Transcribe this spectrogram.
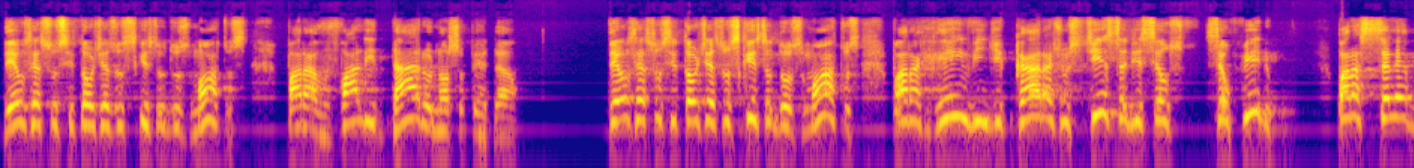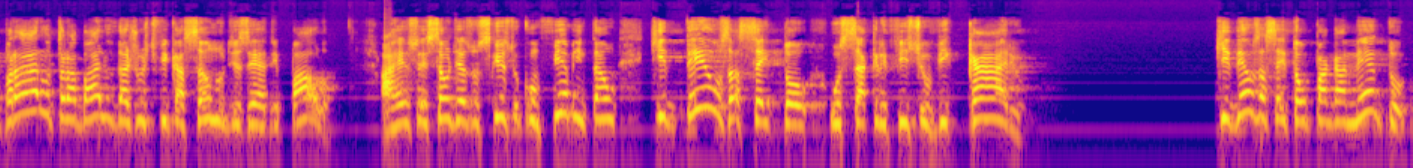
Deus ressuscitou Jesus Cristo dos mortos para validar o nosso perdão Deus ressuscitou Jesus Cristo dos mortos para reivindicar a justiça de seu, seu filho, para celebrar o trabalho da justificação no dizer de Paulo. A ressurreição de Jesus Cristo confirma então que Deus aceitou o sacrifício vicário, que Deus aceitou o pagamento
